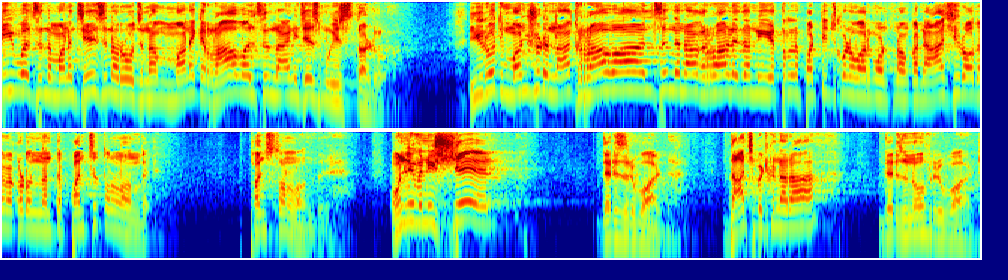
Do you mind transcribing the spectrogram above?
చేయవలసింది మనం చేసిన రోజున మనకి రావాల్సింది ఆయన చేసి ముగిస్తాడు. ఈరోజు మనుషుడు నాకు రావాల్సింది నాకు రాలేదని ఇతరులను పట్టించుకునే వారికి ఉంటున్నాం కానీ ఆశీర్వాదం ఎక్కడ ఉందంటే పంచుతంలో ఉంది. పంచుతంలో ఉంది. Only when you share there is reward దాచిపెట్టుకున్నారా? దెర్ ఇస్ నో రివార్డ్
